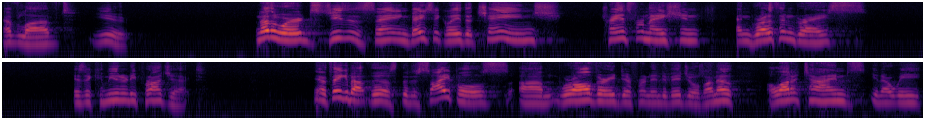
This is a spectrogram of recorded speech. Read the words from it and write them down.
have loved you. In other words, Jesus is saying basically the change, transformation, and growth in grace is a community project. You know, think about this. The disciples um, were all very different individuals. I know a lot of times, you know, we,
